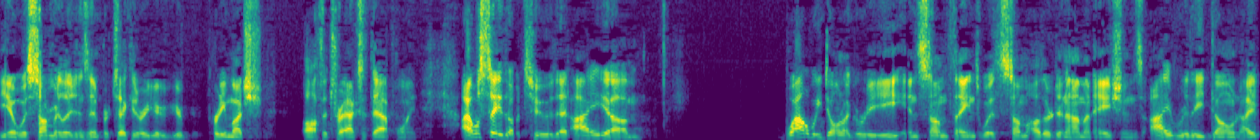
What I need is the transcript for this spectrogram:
you know, with some religions in particular, you're, you're, pretty much off the tracks at that point. I will say though too that I, um, while we don't agree in some things with some other denominations, I really don't. I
